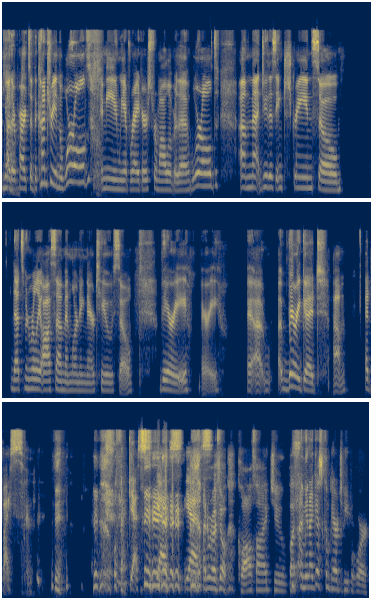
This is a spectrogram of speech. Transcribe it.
yeah other parts of the country and the world. I mean, we have writers from all over the world um, that do this ink to screen. So that's been really awesome and learning there too. So very, very, uh, uh, very good um, advice. well. Yes, yes, yes. i don't really feel qualified to but i mean i guess compared to people who are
